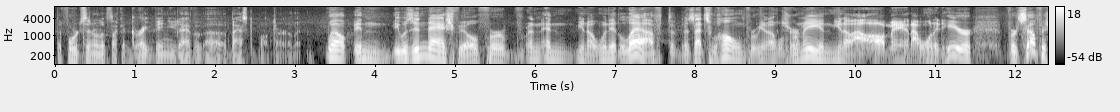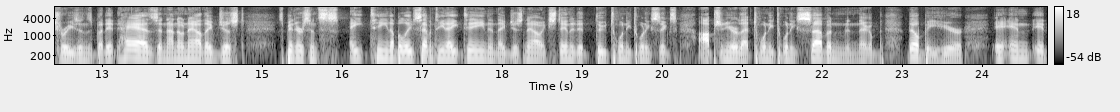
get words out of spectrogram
the Ford Center looks like a great venue to have a, a basketball tournament. Well, in it was in Nashville for and, and you know when it left because that's home for you know sure. for me and you know oh man I wanted here for selfish reasons but it has and I know now they've just it's been here since 18 I believe 17 18 and they've just now extended it through 2026 option year that 2027 and they'll they'll be here and it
